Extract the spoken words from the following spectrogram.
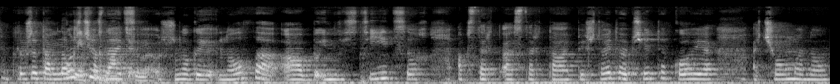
Потому что там много Можете информации. узнать много нового об инвестициях, об старт... о стартапе, что это вообще такое, о чем оно.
